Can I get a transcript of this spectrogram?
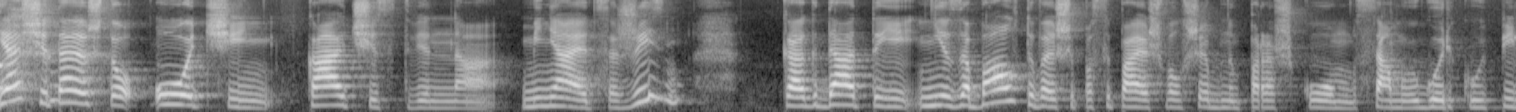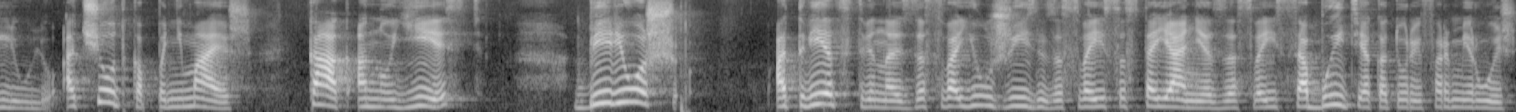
Я считаю, что очень качественно меняется жизнь, когда ты не забалтываешь и посыпаешь волшебным порошком самую горькую пилюлю, а четко понимаешь, как оно есть, берешь ответственность за свою жизнь, за свои состояния, за свои события, которые формируешь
